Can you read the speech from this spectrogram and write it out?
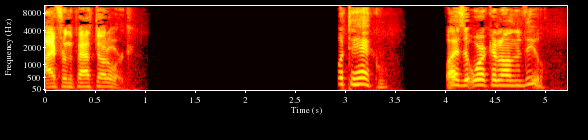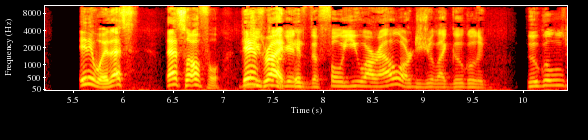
Livefromthepath.org. What the heck? Why is it working on the deal? Anyway, that's that's awful. Did Dan's you right. plug in If- the full URL or did you like Google it? Google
